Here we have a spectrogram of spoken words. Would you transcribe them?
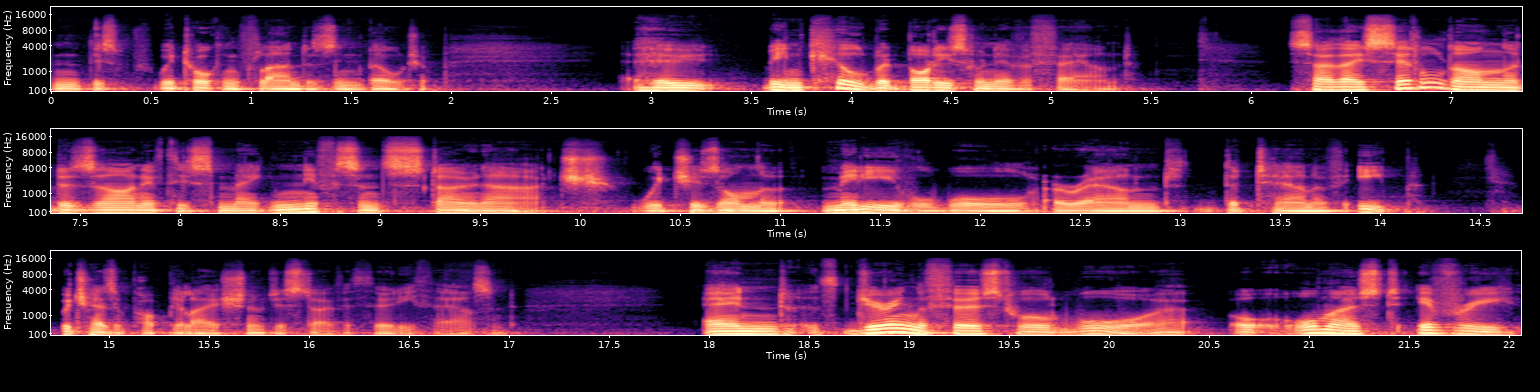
and this, we're talking Flanders in Belgium, who'd been killed but bodies were never found. So they settled on the design of this magnificent stone arch, which is on the medieval wall around the town of Ypres, which has a population of just over 30,000. And during the First World War, almost every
